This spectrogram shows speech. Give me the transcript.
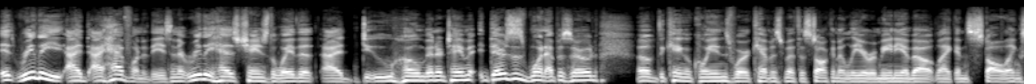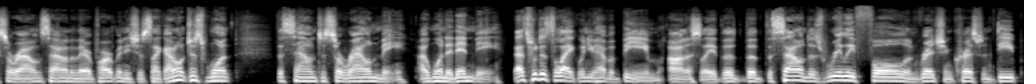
It really, I, I have one of these and it really has changed the way that I do home entertainment. There's this one episode of The King of Queens where Kevin Smith is talking to Leah Remini about like installing surround sound in their apartment. He's just like, I don't just want the sound to surround me. I want it in me. That's what it's like when you have a beam, honestly. The the the sound is really full and rich and crisp and deep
